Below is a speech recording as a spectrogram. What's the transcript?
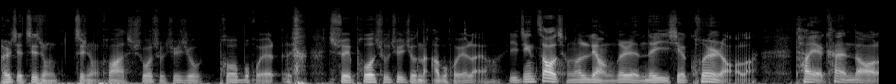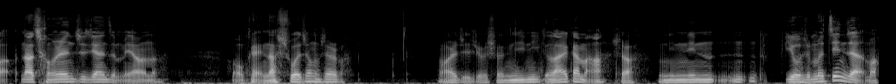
而且这种这种话说出去就泼不回来，水泼出去就拿不回来哈，已经造成了两个人的一些困扰了。他也看到了，那成人之间怎么样呢？OK，那说正事儿吧。二姐就说：“你你来干嘛是吧？你你有什么进展吗？”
